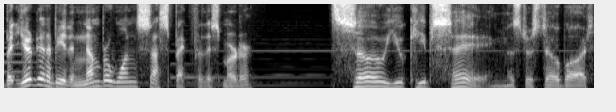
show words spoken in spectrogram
but you're going to be the number one suspect for this murder. So you keep saying, Mr. Stobbart.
